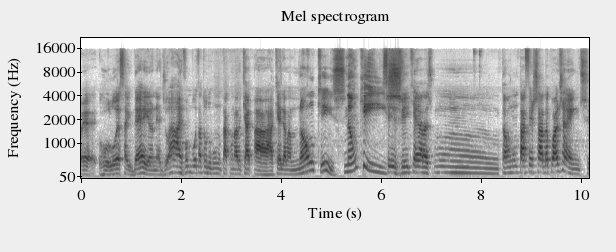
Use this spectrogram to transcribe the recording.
é, rolou essa ideia, né, de ai, vamos botar todo mundo no taco nada, que a, a Raquel, ela não quis. Não quis. Você vê que elas, hum, então não tá fechada com a gente,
